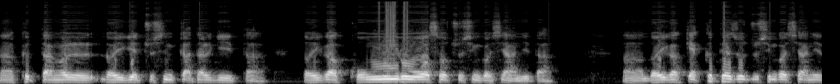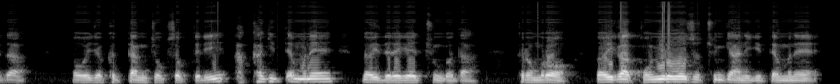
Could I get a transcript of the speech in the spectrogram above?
어, 그 땅을 너에게 주신 까닭이 있다. 너희가 공의로워서 주신 것이 아니다. 어, 너희가 깨끗해서 주신 것이 아니다. 오히려 그 땅 족속들이 악하기 때문에 너희들에게 준 거다. 그러므로 너희가 공의로워서 준 게 아니기 때문에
